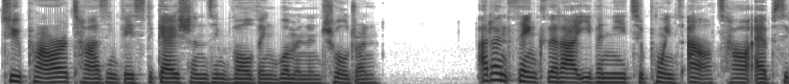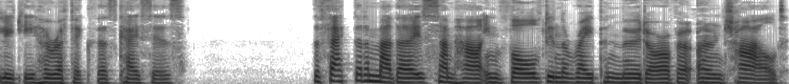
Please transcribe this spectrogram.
to prioritize investigations involving women and children. I don't think that I even need to point out how absolutely horrific this case is. The fact that a mother is somehow involved in the rape and murder of her own child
